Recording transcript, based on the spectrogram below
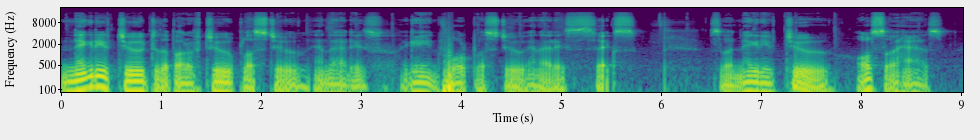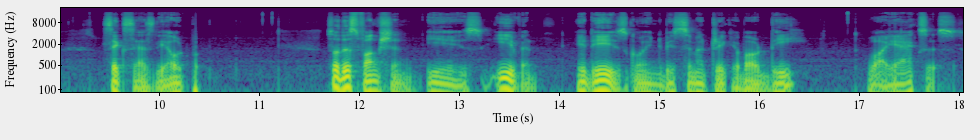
negative 2 to the power of 2 plus 2 and that is again 4 plus 2 and that is 6. So negative 2 also has 6 as the output. So this function is even. It is going to be symmetric about the y-axis.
